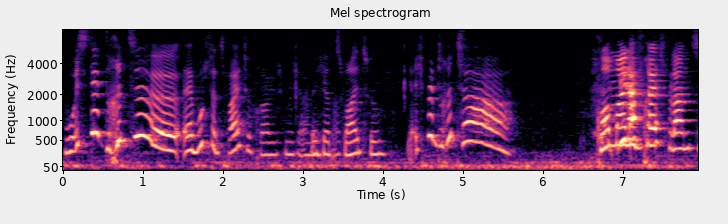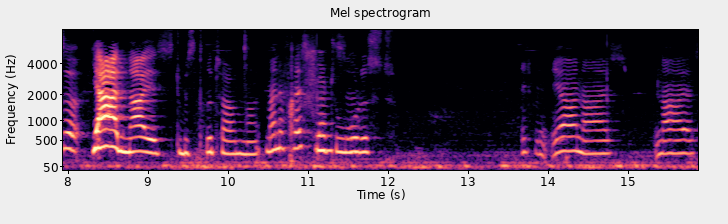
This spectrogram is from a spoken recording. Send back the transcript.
Wo ist der Dritte? Äh, wo ist der Zweite, frage ich mich eigentlich. Welcher zweite? Ja, ich bin Dritter. Komm, Wieder meine. Fresspflanze. Ja, nice. Du bist Dritter. Nein. Meine Fresspflanze. du wurdest. Ich bin, ja, nice. Nice.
